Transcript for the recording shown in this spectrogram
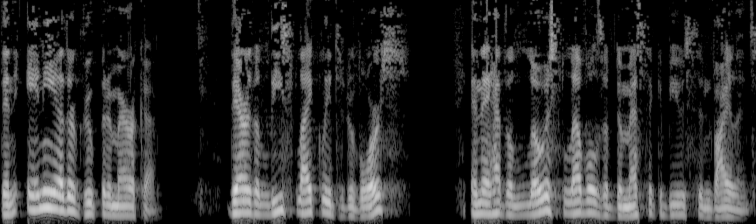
than any other group in America. They are the least likely to divorce, and they have the lowest levels of domestic abuse and violence.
